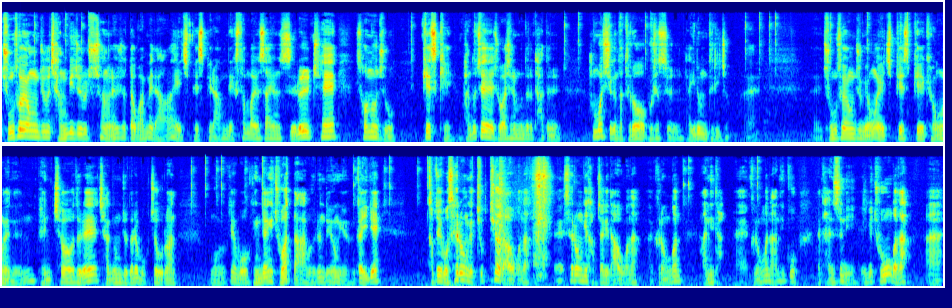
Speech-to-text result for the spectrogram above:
중소형주 장비주를 추천을 해주셨다고 합니다. HPSP랑 넥스턴 바이오 사이언스를 최선호주로 PSK 반도체 좋아하시는 분들은 다들 한 번씩은 다 들어보셨을 다 이름들이죠. 에, 중소형주 경우 HPSP의 경우에는 벤처들의 자금 조달을 목적으로 한뭐 이렇게 뭐 굉장히 좋았다 뭐 이런 내용이에요. 그러니까 이게 갑자기 뭐 새로운 게툭 튀어나오거나 예, 새로운 게 갑자기 나오거나 예, 그런 건 아니다. 예, 그런 건 아니고 단순히 이게 좋은 거다. 아,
